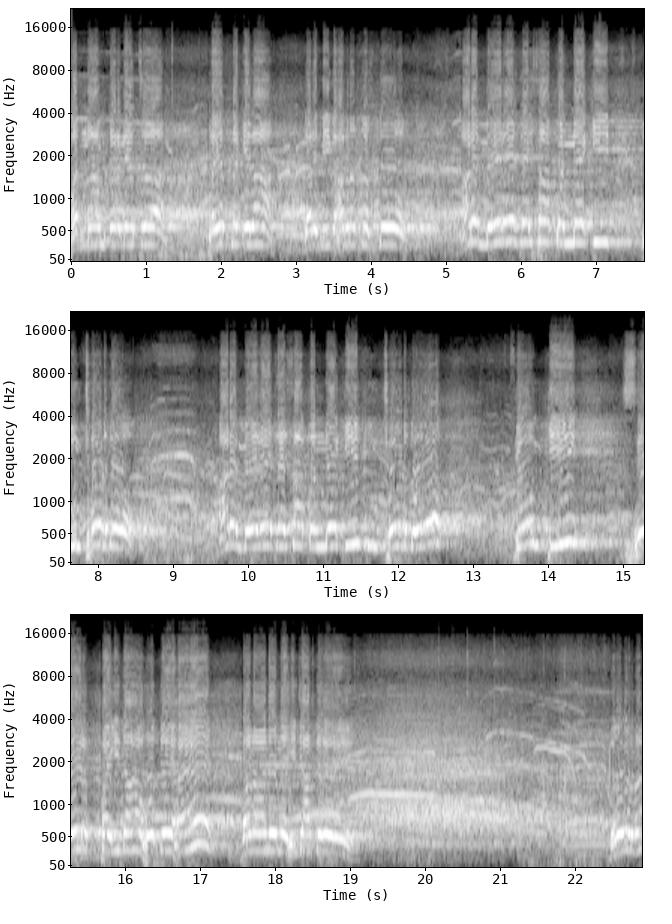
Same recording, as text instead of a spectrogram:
बदनाम करण्याचा प्रयत्न केला मी घाबरत नसतो. अरे मेरे जैसा बनने की तुम छोड़ दो. अरे मेरे जैसा बनने की तुम छोड़ दो, क्योंकि शेर पैदा होते हैं बनाने नहीं जाते। बरोबर ना?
